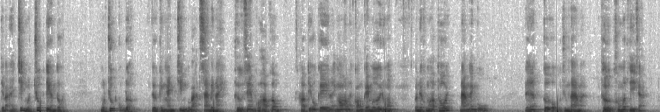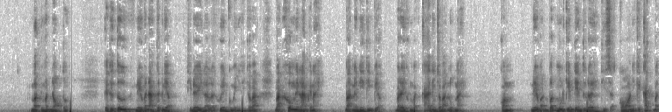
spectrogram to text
thì bạn hãy trích một chút tiền thôi. Một chút cũng được, từ cái ngành chính của bạn sang bên này. Thử xem có hợp không? Hợp thì ok, lại ngon, lại có một cái mới, đúng không? Còn nếu không hợp thôi, làm ngành cũ. Đấy là cơ hội của chúng ta mà. Thử không mất gì cả. Mất thì mất nhỏ thôi. Cái thứ tư, nếu bạn đang thất nghiệp thì đây là lời khuyên của mình dành cho bạn. Bạn không nên làm cái này. Bạn nên đi tìm việc. Và đây không phải cái dành cho bạn lúc này. Còn nếu bạn vẫn muốn kiếm tiền từ đây, thì sẽ có những cái cách bạn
